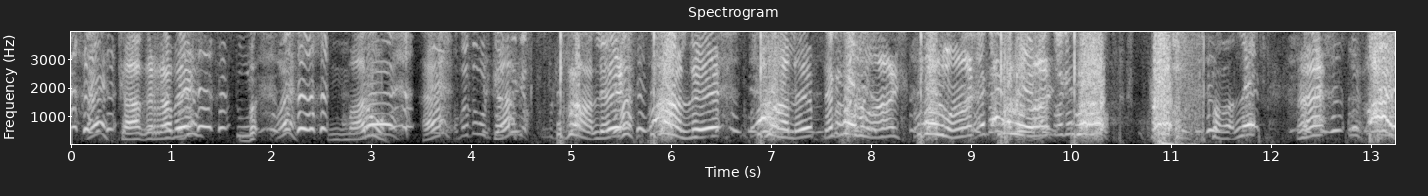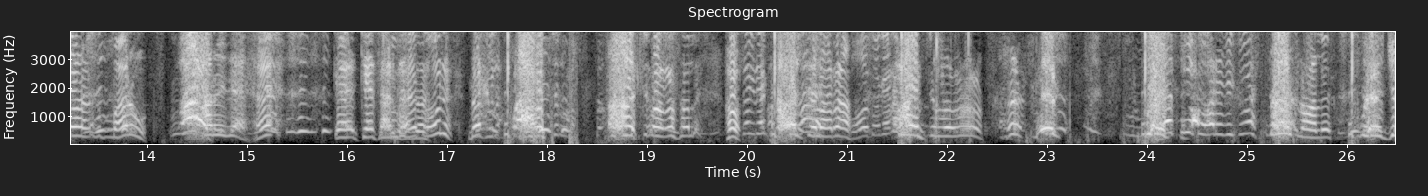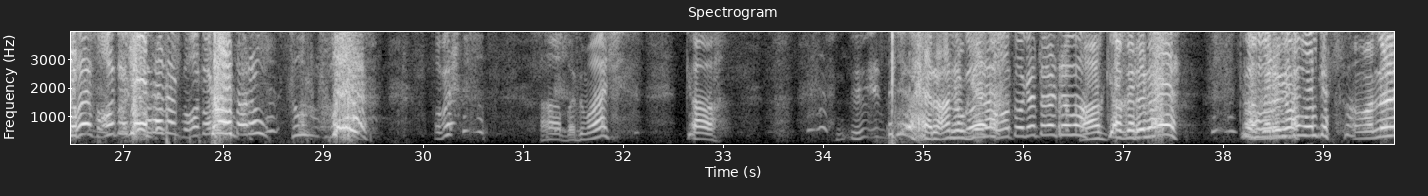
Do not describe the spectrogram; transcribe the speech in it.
क्या कर रहा बे? मारो। हैं? तू क्या? कैसे गया? साले साले साले बदमाश बदमाश बदमाश साले हैं मारू? मारू इसे हैं? क्या क्या चाल है कौन? मैं चला चला रहा साले। हाँ, आज चला रहा बहुत हो गया ना। आज चला रहा तू हमारे बीच में। साले मैं जब बहुत हो गया मैं बहुत हो गया बता रहा हूँ सुन अबे। हाँ बदमाश क्या? हैरान हो गया ना। बहुत हो गया तेरा ड्रामा हाँ क्या करेगा क्या करेगा? बोल के साले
